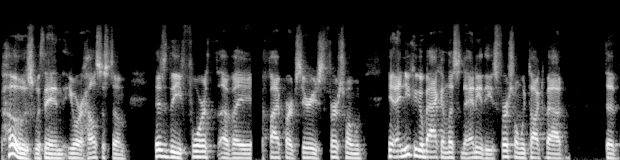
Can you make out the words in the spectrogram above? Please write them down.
pose within your health system. This is the fourth of a five part series. First one, and you can go back and listen to any of these. First one, we talked about the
